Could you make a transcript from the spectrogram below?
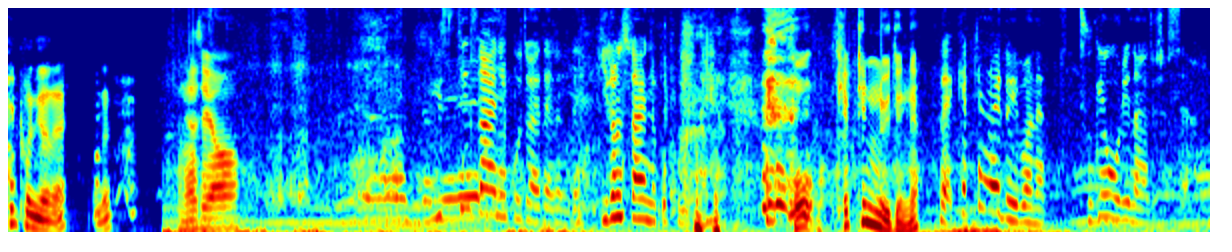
핑크 언니네 오늘. 안녕하세요. 이 스팅 사인을 꽂아야 되는데 이런 사인을 꼭 꽂네. 오, 캡틴 루이드 있네? 네, 캡틴 레이도 이번에 두 개 홀이나 해주셨어요.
